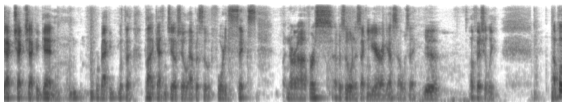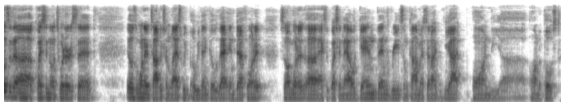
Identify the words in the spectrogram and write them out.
Check, check, check again. We're back with the Podcast and Chill Show episode 46. In our uh, first episode in the second year, I guess I would say, Yeah. officially. I posted a question on Twitter. Said it was one of the topics from last week, but we didn't go that in depth on it. So I'm going to uh, ask the question now again, then read some comments that I got on the uh, on the post.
